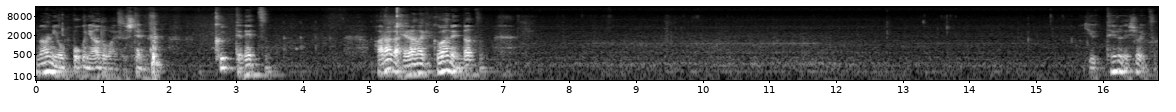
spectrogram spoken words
何を僕にアドバイスしてんだよ。食ってねっつうの。腹が減らなきゃ食わねえんだっつうの言ってるでしょいつも。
